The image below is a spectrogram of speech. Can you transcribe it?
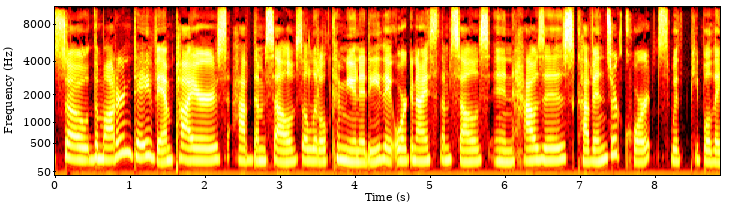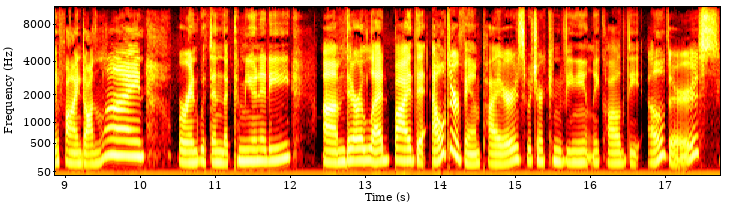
so the modern day vampires have themselves a little community. They organize themselves in houses, covens, or courts with people they find online or in within the community. Um, they're led by the elder vampires, which are conveniently called the elders.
